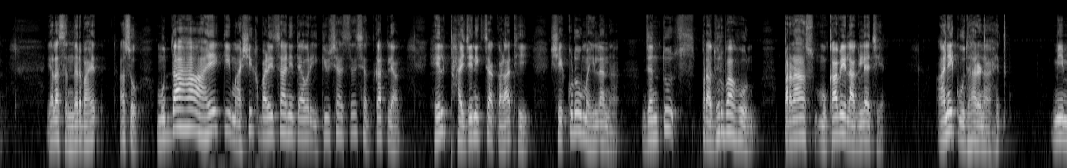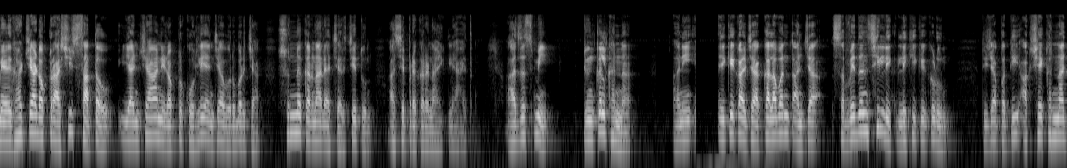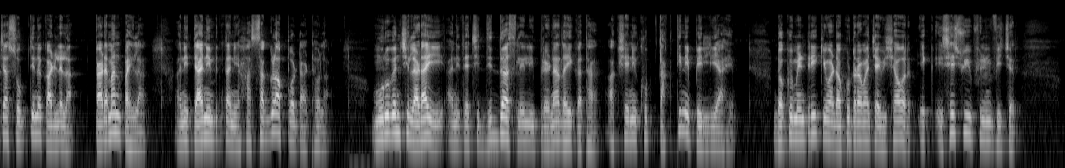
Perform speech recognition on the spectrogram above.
याला संदर्भ आहेत. असो मुद्दा हा आहे की मासिक पाळीचा आणि त्यावर एकविसाव्या शतकातल्या हेल्थ हायजेनिकच्या काळातही शेकडो महिलांना जंतू प्रादुर्भाव होऊन प्राणास मुकावे लागल्याचे अनेक उदाहरणं आहेत. मी मेळघाटच्या डॉक्टर आशिष सातव यांच्या आणि डॉक्टर कोल्हे यांच्याबरोबरच्या सुन्न करणाऱ्या चर्चेतून असे प्रकरण ऐकले आहेत. आजच मी ट्विंकल खन्ना आणि एकेकाळच्या कलावंतांच्या संवेदनशील लेख लेखिकेकडून तिच्या पती अक्षय खन्नाच्या सोबतीनं काढलेला पॅडमॅन पाहिला आणि त्यानिमित्ताने हा सगळा पट आठवला. मुरुगनची लढाई आणि त्याची दिद्द असलेली प्रेरणादायी कथा अक्षयने खूप ताकदीने पेलली आहे. डॉक्युमेंटरी किंवा डॉक्युड्रामाच्या विषयावर एक यशस्वी फिल्म फीचर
